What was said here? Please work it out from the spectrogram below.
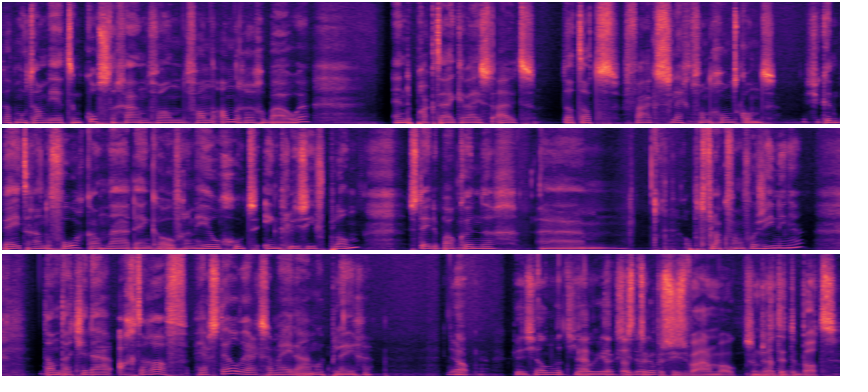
dat moet dan weer ten koste gaan van, van andere gebouwen. En de praktijk wijst uit dat dat vaak slecht van de grond komt. Dus je kunt beter aan de voorkant nadenken over een heel goed inclusief plan. Stedenbouwkundig, um, op het vlak van voorzieningen. Dan dat je daar achteraf herstelwerkzaamheden aan moet plegen. Ja, Christian, wat is jouw reactie dat, dat is daarop? precies waarom we ook zeggen, dit debat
